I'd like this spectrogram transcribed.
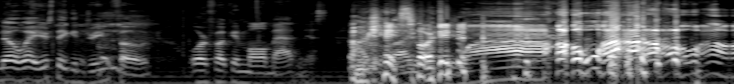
No way, you're thinking Dream Phone or fucking Mall Madness. Okay, Combine the sorry. Wow! Wow! Wow!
